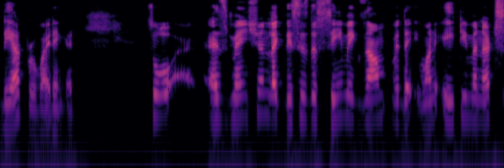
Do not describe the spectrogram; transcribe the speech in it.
they are providing it. So as mentioned like this is the same exam with the 180 minutes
